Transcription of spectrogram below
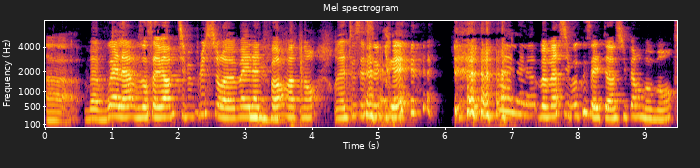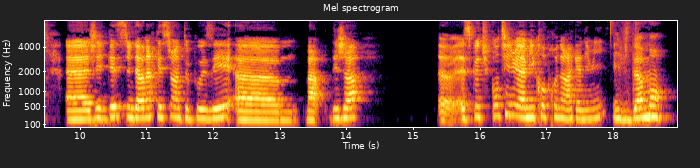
Ah, bah voilà, vous en savez un petit peu plus sur euh, Mylan Fort maintenant. On a tous ses secrets. ah bah, merci beaucoup, ça a été un super moment. Euh, J'ai une dernière question à te poser. Euh, bah déjà, euh, est-ce que tu continues à Micropreneur Academy? Évidemment,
